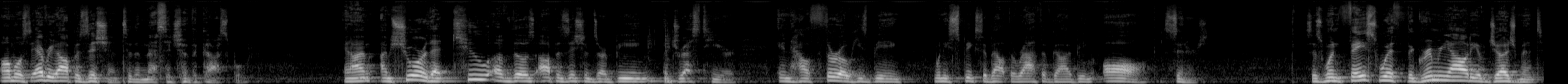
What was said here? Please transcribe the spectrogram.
almost every opposition to the message of the gospel. And I'm, I'm sure that two of those oppositions are being addressed here in how thorough he's being when he speaks about the wrath of God being all sinners. It says, When faced with the grim reality of judgment,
